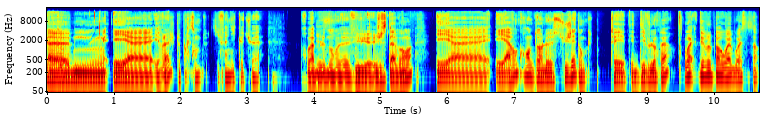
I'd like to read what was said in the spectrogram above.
Euh, et, euh, et voilà, je te présente Tiffany, que tu as probablement euh, vu juste avant. Et, euh, et avant qu'on rentre dans le sujet, donc, tu es, développeur? ouais, développeur web, ouais, c'est ça.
